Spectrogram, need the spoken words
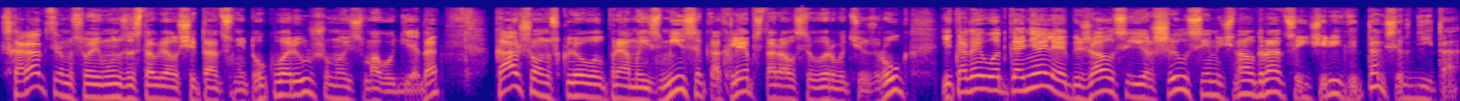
С характером своим он заставлял считаться не только Варюшу, но и самого деда. Кашу он склевывал прямо из мисок, а хлеб старался вырвать из рук. И когда его отгоняли, обижался, ершился и начинал драться и чирикать так сердито,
